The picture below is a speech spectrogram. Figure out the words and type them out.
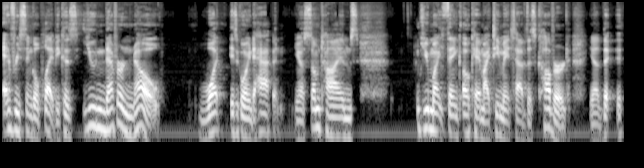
every single play because you never know what is going to happen. You know, sometimes you might think, okay, my teammates have this covered. You know, they,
